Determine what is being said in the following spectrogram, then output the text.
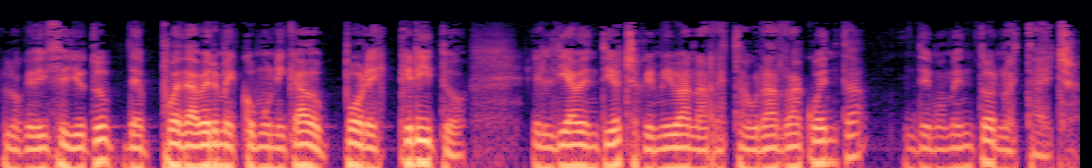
lo que dice YouTube, después de haberme comunicado por escrito el día 28 que me iban a restaurar la cuenta, de momento no está hecho.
